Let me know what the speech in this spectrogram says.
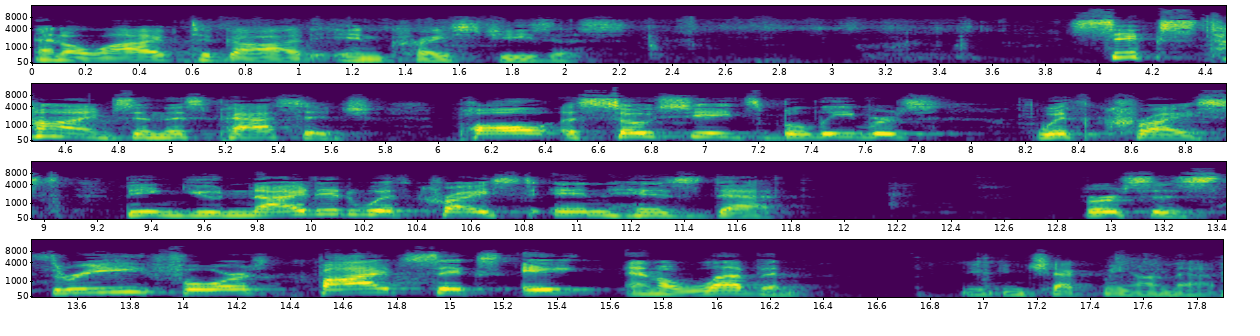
and alive to God in Christ Jesus. Six times in this passage, Paul associates believers with Christ, being united with Christ in his death. Verses 3, 4, 5, 6, 8, and 11. You can check me on that.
